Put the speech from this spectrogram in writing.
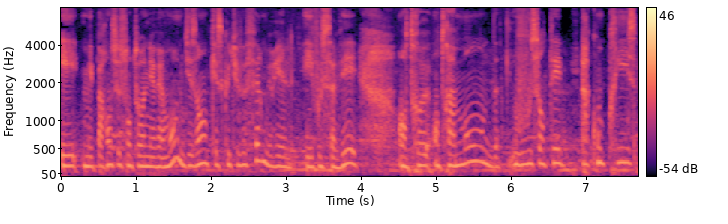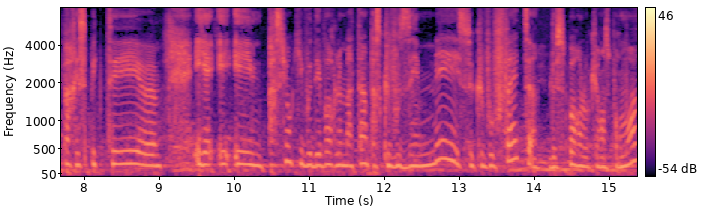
Et mes parents se sont tournés vers moi en me disant qu'est-ce que tu veux faire, Muriel? Et vous savez, entre, entre un monde où vous vous sentez pas comprise, pas respectée, euh, et, une passion qui vous dévore le matin parce que vous aimez ce que vous faites, le sport en pour moi,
